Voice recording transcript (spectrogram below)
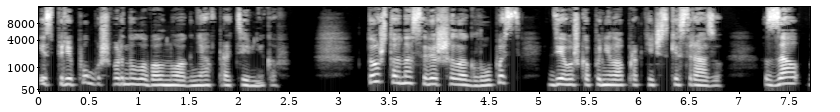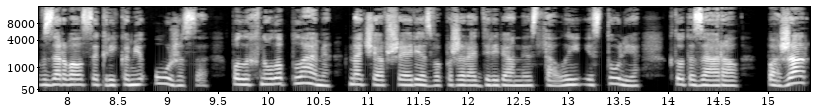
и с перепугу швырнула волну огня в противников. То, что она совершила глупость, девушка поняла практически сразу. Зал взорвался криками ужаса, полыхнуло пламя, начавшее резво пожирать деревянные столы и стулья. Кто-то заорал «Пожар!»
